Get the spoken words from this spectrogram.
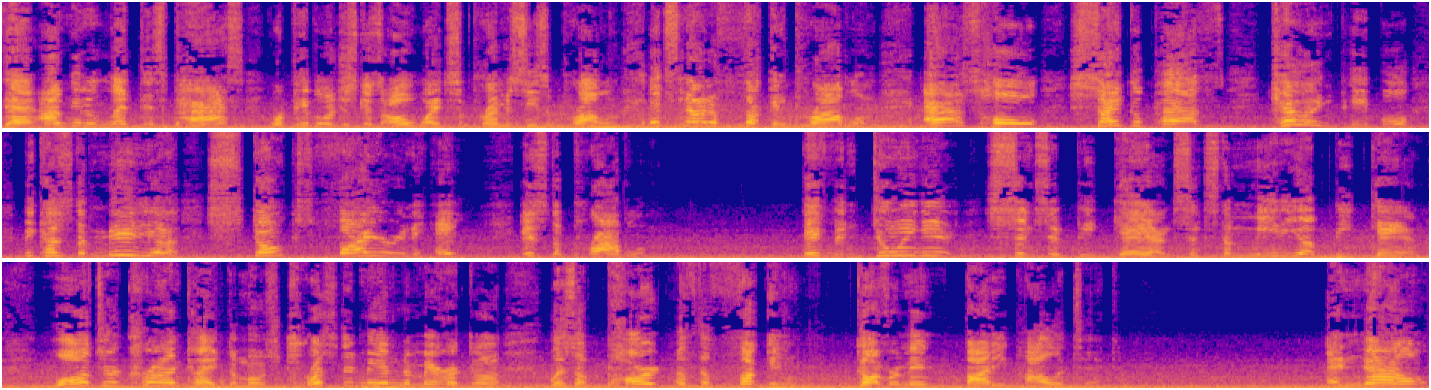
that I'm going to let this pass where people are just going to say, oh, white supremacy is a problem. It's not a fucking problem. Asshole psychopaths killing people because the media stokes fire and hate is the problem. They've been doing it since it began, since the media began. Walter Cronkite, the most trusted man in America, was a part of the fucking government body politic. And now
